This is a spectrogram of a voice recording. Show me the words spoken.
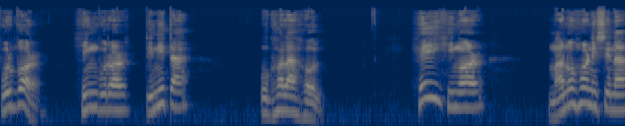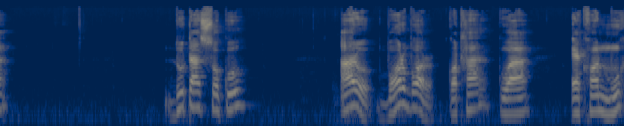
পূৰ্বৰ শিংবোৰৰ তিনিটা উঘলা হ'ল। সেই শিঙৰ মানুহৰ নিচিনা দুটা চকু আৰু বৰ বৰ কথা কোৱা এখন মুখ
